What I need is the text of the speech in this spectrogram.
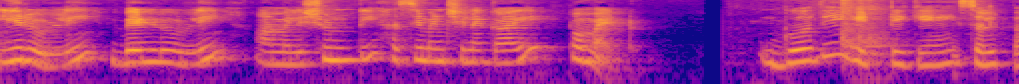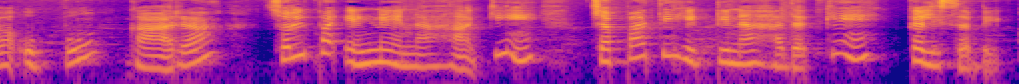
ಈರುಳ್ಳಿ, ಬೆಳ್ಳುಳ್ಳಿ, ಆಮೇಲೆ ಶುಂಠಿ, ಹಸಿಮೆಣಸಿನಕಾಯಿ ಟೊಮೆಟೊ ಗೋಧಿ ಹಿಟ್ಟಿಗೆ ಸ್ವಲ್ಪ ಉಪ್ಪು, ಖಾರ, ಸ್ವಲ್ಪ ಎಣ್ಣೆಯನ್ನು ಹಾಕಿ ಚಪಾತಿ ಹಿಟ್ಟಿನ ಹದಕ್ಕೆ ಕಲಿಸಬೇಕು.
